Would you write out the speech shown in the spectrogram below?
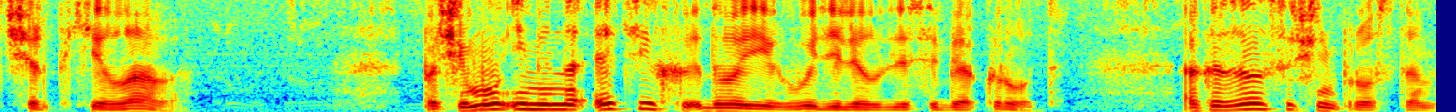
Чертхилава. Почему именно этих двоих выделил для себя Крот? Оказалось очень просто.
